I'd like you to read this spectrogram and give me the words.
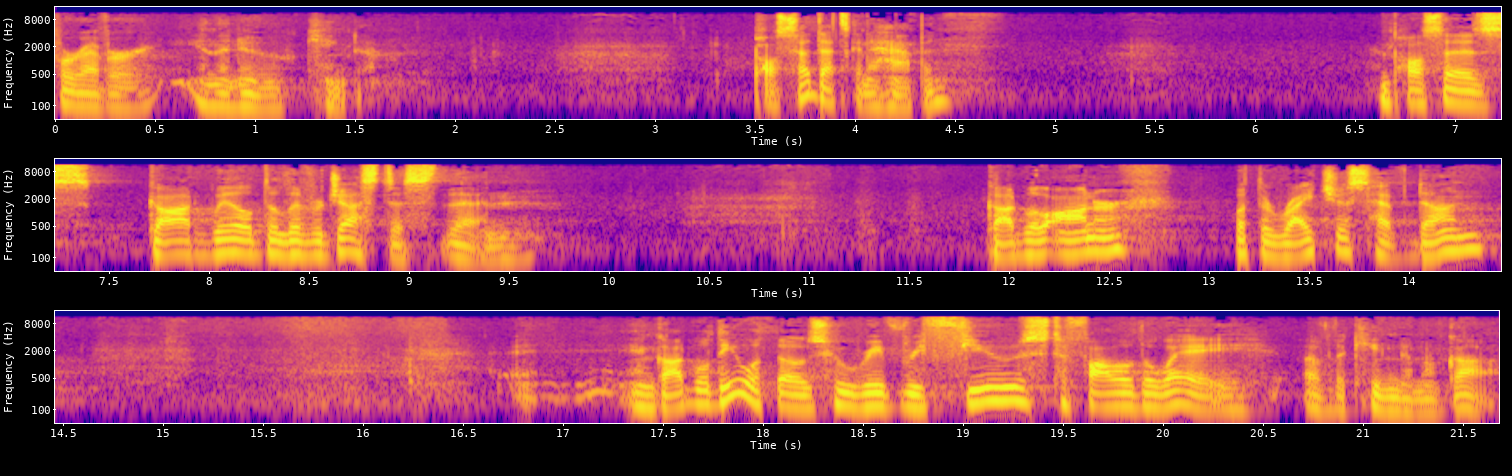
forever in the new kingdom. Paul said that's going to happen. And Paul says, God will deliver justice then. God will honor what the righteous have done. And God will deal with those who refuse to follow the way of the kingdom of God.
